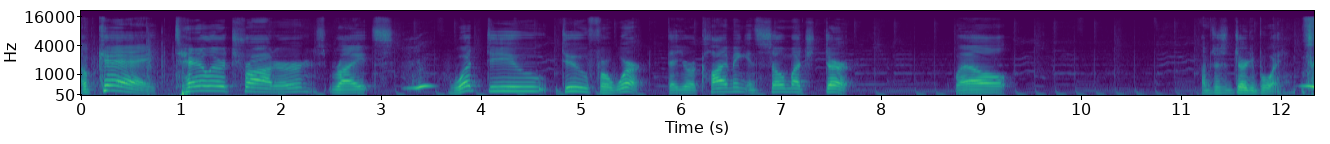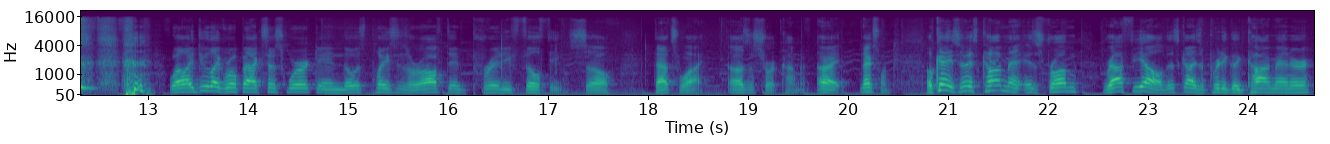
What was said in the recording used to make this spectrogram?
okay, Taylor Trotter writes, what do you do for work that you're climbing in so much dirt? Well, I'm just a dirty boy. well, I do like rope access work and those places are often pretty filthy. So that's why. Was a short comment. All right, next one. Okay, so this comment is from Raphael. This guy's a pretty good commenter,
